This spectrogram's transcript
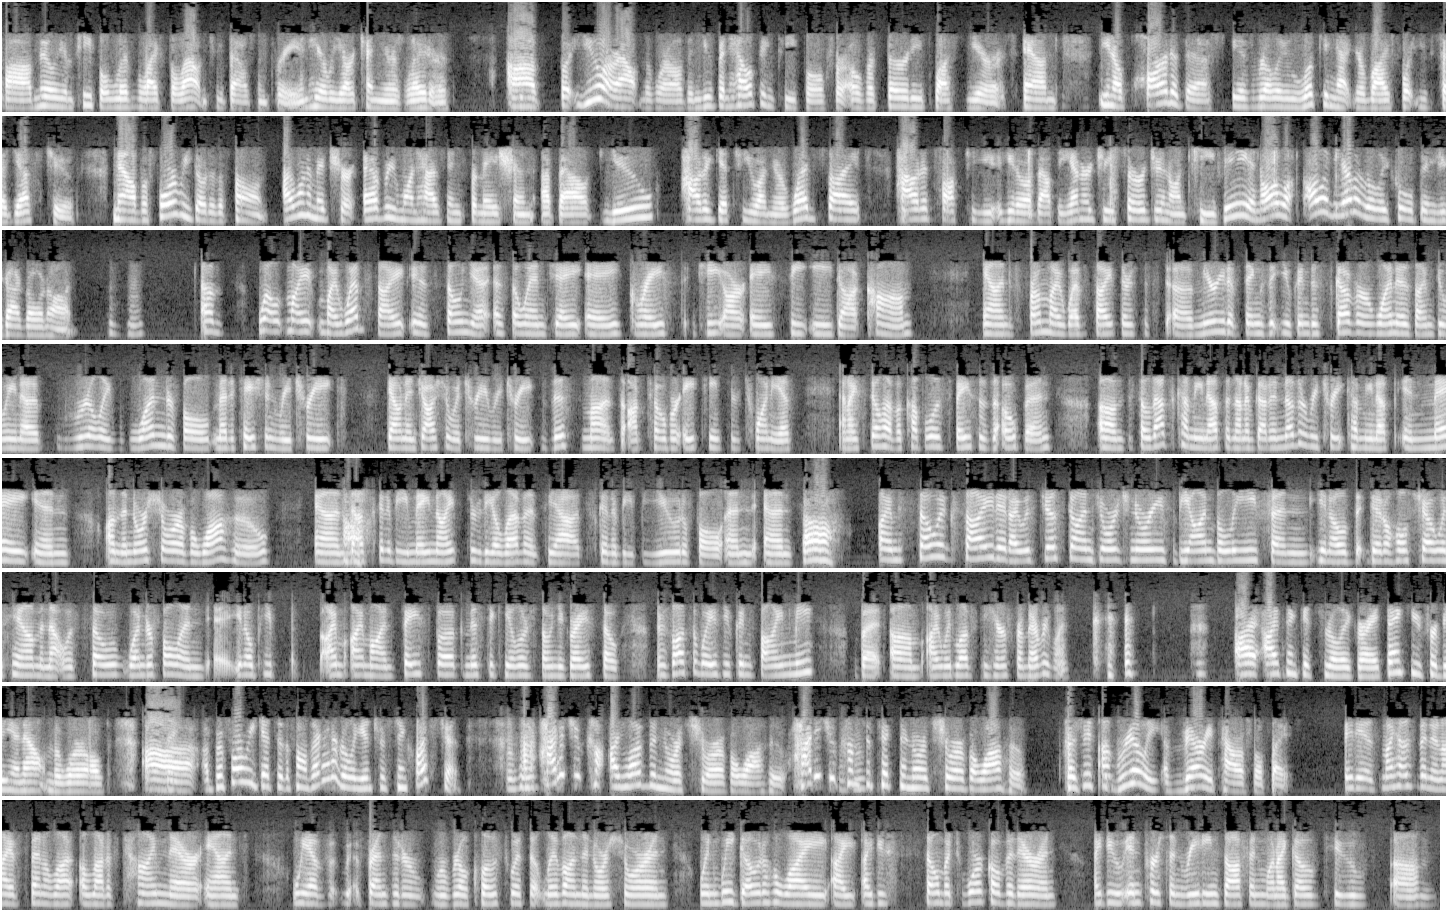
uh, a million people live life full out in 2003, and here we are 10 years later. Uh, but you are out in the world and you've been helping people for over 30 plus years. And, you know, part of this is really looking at your life, what you've said yes to. Now, before we go to the phone, I want to make sure everyone has information about you, how to get to you on your website, how to talk to you, you know, about the energy surgeon on TV and all, all of the other really cool things you got going on. hmm Um, well, my my website is Sonja S O N J A Grace G R A C E dot com, and from my website there's just a myriad of things that you can discover. One is I'm doing a really wonderful meditation retreat down in Joshua Tree Retreat this month, October 18th through 20th, and I still have a couple of spaces open. Um, so that's coming up, and then I've got another retreat coming up in May in on the North Shore of Oahu and Oh. that's going to be May 9th through the 11th. Yeah, it's going to be beautiful, and and Oh, I'm so excited. I was just on George Noory's Beyond Belief, and you know did a whole show with him, and that was so wonderful. And uh, you know, people, I'm I'm on Facebook, Mystic Healer Sonja Grace. So there's lots of ways you can find me, but um, I would love to hear from everyone. I, I think it's really great. Thank you for being out in the world. Uh, before we get to the phones, I got a really interesting question. Mm-hmm. Uh, how did you come? I love the North Shore of Oahu. How did you come Mm-hmm. to pick the North Shore of Oahu? Because it's Um, really a very powerful place. It is. My husband and I have spent a lot a lot of time there, and we have friends that are we're real close with that live on the North Shore. And when we go to Hawaii, I I do so much work over there, and I do in person readings often when I go to um,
